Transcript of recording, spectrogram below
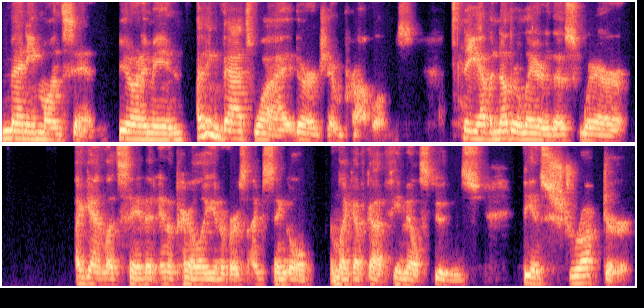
many months in. You know what I mean? I think that's why there are gym problems. Then you have another layer to this where, again, let's say that in a parallel universe, I'm single and like I've got female students. The instructor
